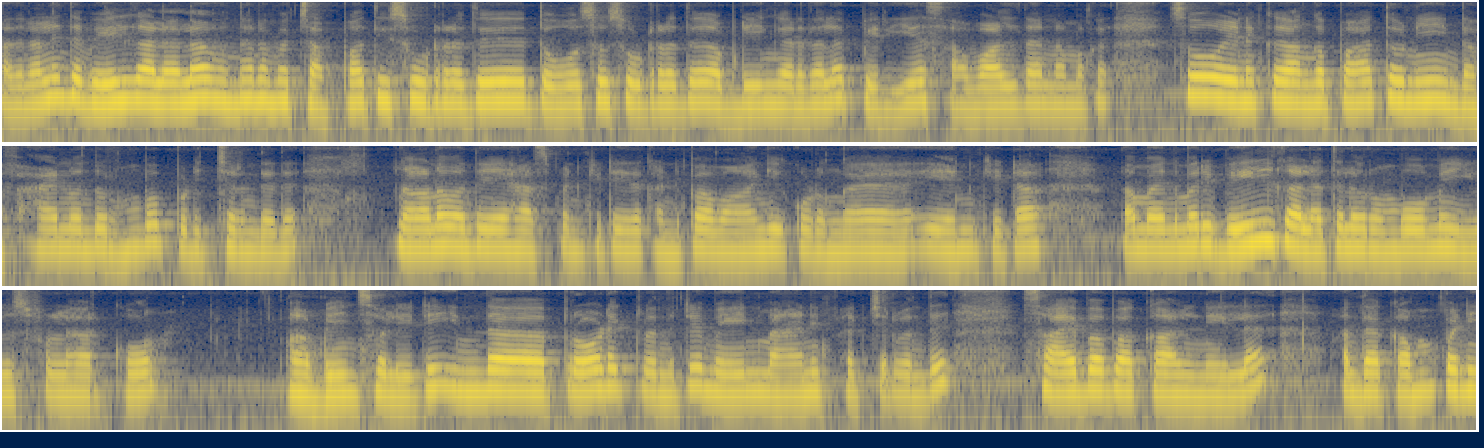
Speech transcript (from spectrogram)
அதனால் இந்த வெயில் காலம்லாம் வந்து நம்ம சப்பாத்தி சுடுறது தோசை சுடுறது அப்படிங்கிறதெல்லாம் பெரிய சவால் தான் நமக்கு. ஸோ எனக்கு அங்கே பார்த்தோன்னே இந்த ஃபேன் வந்து ரொம்ப பிடிச்சிருந்தது. நானும் வந்து என் ஹஸ்பண்ட் கிட்டே இதை கண்டிப்பாக வாங்கி கொடுங்க. ஏன்னு கேட்டால் நம்ம இந்த மாதிரி வெயில் காலத்தில் ரொம்பவுமே யூஸ்ஃபுல்லாக இருக்கும் அப்படின்னு சொல்லிட்டு இந்த ப்ராடக்ட் வந்துட்டு மெயின் மேனுஃபேக்சர் வந்து சாய்பாபா காலனியில் அந்த கம்பெனி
